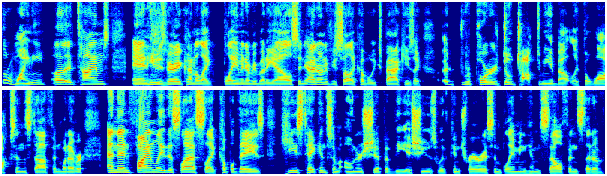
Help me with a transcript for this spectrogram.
little whiny uh, at times, and he was very kind of like blaming everybody else. And I don't know if you saw like a couple weeks back, he's like, uh, "Reporters don't talk to me about like the walks and stuff and whatever." And then finally, this last like couple days, he's taken some ownership of the issues with Contreras and blaming himself instead of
